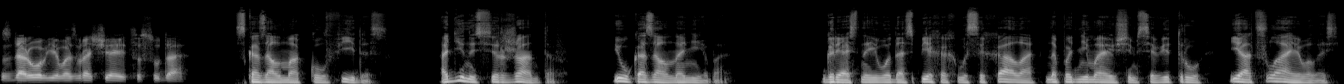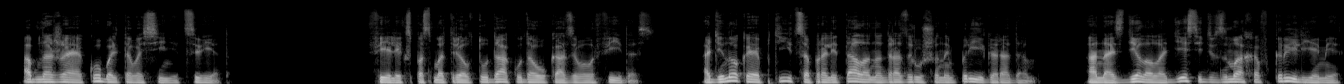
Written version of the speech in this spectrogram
«Здоровье возвращается сюда», — сказал Маккул Фидес, один из сержантов, и указал на небо. Грязь на его доспехах высыхала на поднимающемся ветру и отслаивалась, обнажая кобальтово-синий цвет. Феликс посмотрел туда, куда указывал Фидес. Одинокая птица пролетала над разрушенным пригородом. Она сделала десять взмахов крыльями,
